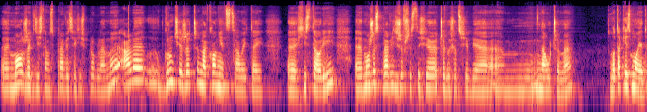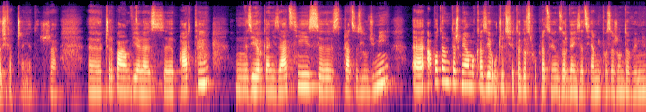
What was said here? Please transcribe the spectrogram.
e, może gdzieś tam sprawiać jakieś problemy, ale w gruncie rzeczy na koniec całej tej e, historii e, może sprawić, że wszyscy się czegoś od siebie nauczymy. Bo takie jest moje doświadczenie też, że czerpałam wiele z partii, m, z jej organizacji, z, z pracy z ludźmi, a potem też miałam okazję uczyć się tego współpracując z organizacjami pozarządowymi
